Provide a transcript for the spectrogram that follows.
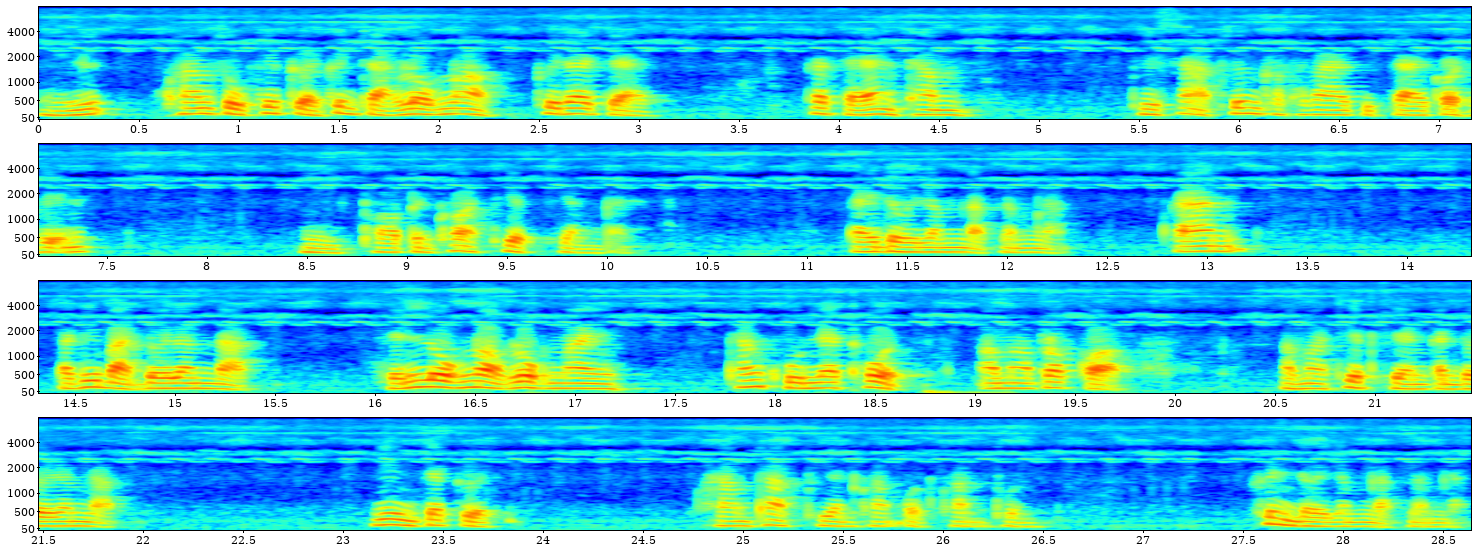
หรือความสุขที่เกิดขึ้นจากโลกนอกคือได้แก่กระแสธรรมที่ทราบซึ่งขับพายจิตใจก็เห็นนี่พอเป็นข้อเทียบเทียงกัน ไปโดยลำดับลำดับ การ ปฏิบัติโดยลำดับ เห็นโลกนอกโลกใน ทั้งคุณและโทษเอามาประกอบ เอามาเทียบเคียงกันโดยลำดับ ยิ่งจะเกิดความภาคเพียรความอดความทน ขึ้นโดยลำดับลำดับ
